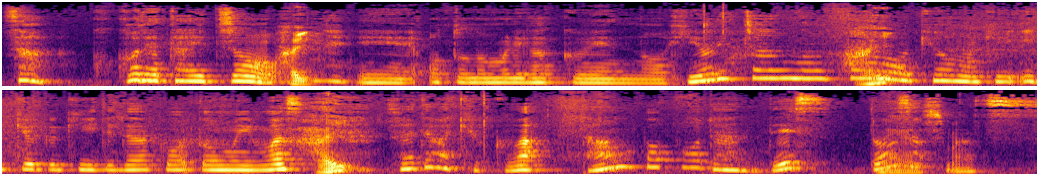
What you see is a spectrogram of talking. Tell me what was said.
さあここで隊長、はい、えー、音の森学園のひよりちゃんの歌を、はい、今日も一曲聴いていただこうと思います、はい、それでは曲は「タンポポ団」です。どうぞ。お願いします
